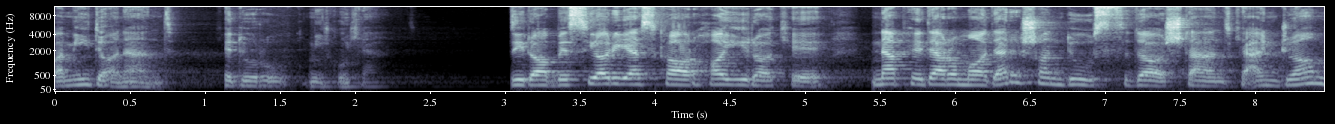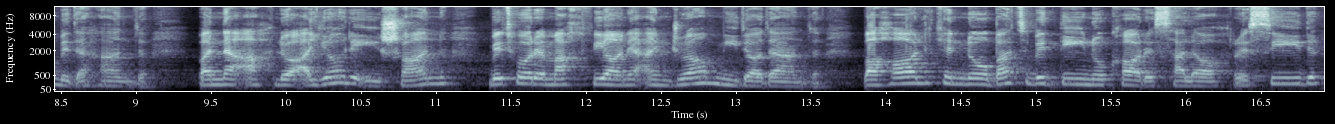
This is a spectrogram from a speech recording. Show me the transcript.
و می‌دانند که دروغ می‌گویند. زیرا بسیاری از کارهایی را که نه پدر و مادرشان دوست داشتند که انجام بدهند و نه اهل و ایال ایشان به طور مخفیانه انجام می‌دادند و حال که نوبت به دین و کار صلاح رسید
